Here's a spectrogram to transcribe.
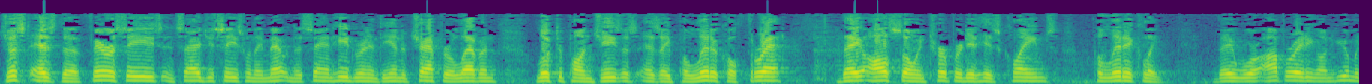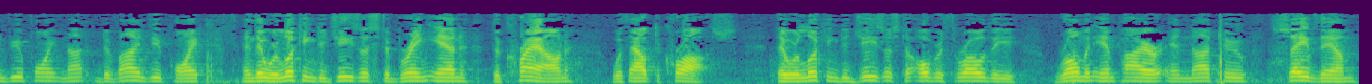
Just as the Pharisees and Sadducees, when they met in the Sanhedrin at the end of chapter 11, looked upon Jesus as a political threat, they also interpreted his claims politically. They were operating on human viewpoint, not divine viewpoint, and they were looking to Jesus to bring in the crown without the cross. They were looking to Jesus to overthrow the Roman Empire and not to save them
